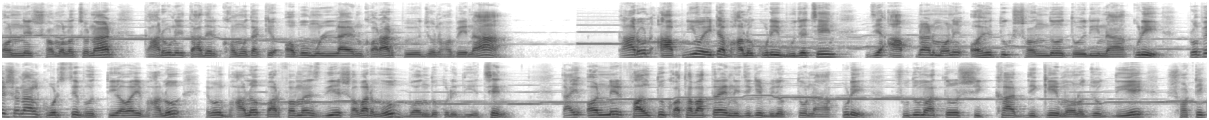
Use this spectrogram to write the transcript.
অন্যের সমালোচনার কারণে তাদের ক্ষমতাকে অবমূল্যায়ন করার প্রয়োজন হবে না। কারণ আপনিও এটা ভালো করেই বুঝেছেন যে আপনার মনে অহেতুক সন্দেহ তৈরি না করে প্রফেশনাল কোর্সে ভর্তি হওয়াই ভালো এবং ভালো পারফরমেন্স দিয়ে সবার মুখ বন্ধ করে দিয়েছেন। তাই অন্যের ফালতু কথাবার্তায় নিজেকে বিরক্ত না করে শুধুমাত্র শিক্ষার দিকে মনোযোগ দিয়ে সঠিক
